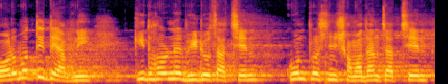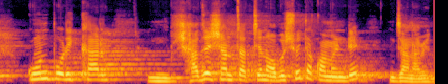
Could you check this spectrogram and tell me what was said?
পরবর্তীতে আপনি কি ধরনের ভিডিও চাচ্ছেন, কোন প্রশ্নের সমাধান চাচ্ছেন, কোন পরীক্ষার সাজেশান চাচ্ছেন, অবশ্যই তা কমেন্টে জানাবেন।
